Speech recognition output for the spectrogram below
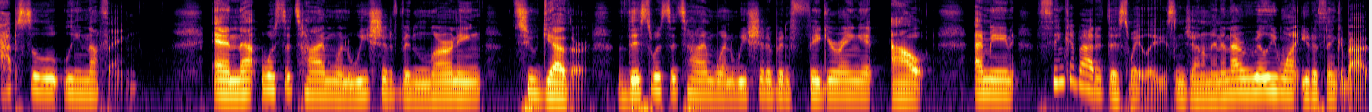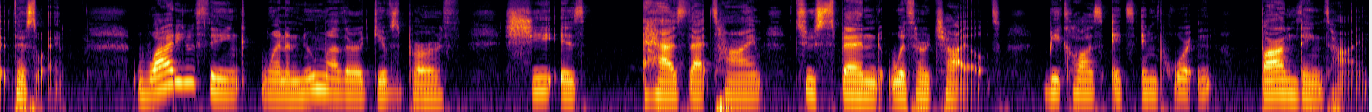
absolutely nothing. And that was the time when we should have been learning together. This was the time when we should have been figuring it out. I mean, think about it this way, ladies and gentlemen, and I really want you to think about it this way. Why do you think when a new mother gives birth, she is has that time to spend with her child? because it's important bonding time.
